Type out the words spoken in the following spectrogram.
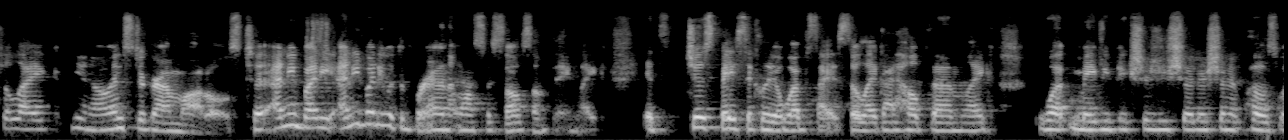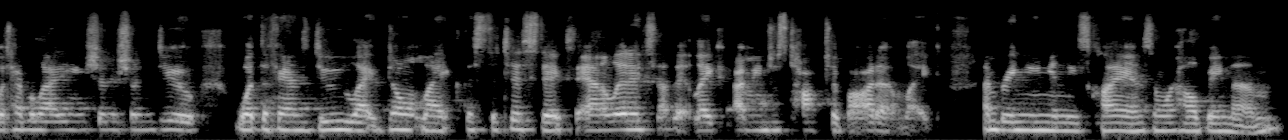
to like, you know, Instagram models to anybody, anybody with a brand that wants to sell something. Like it's just basically a website. So like I help them like what maybe pictures you should or shouldn't post, what type of lighting you should or shouldn't do, what the fans do like, don't like, the statistics, the analytics of it. Like, I mean, just top to bottom. Like I'm bringing in these clients and we're helping them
